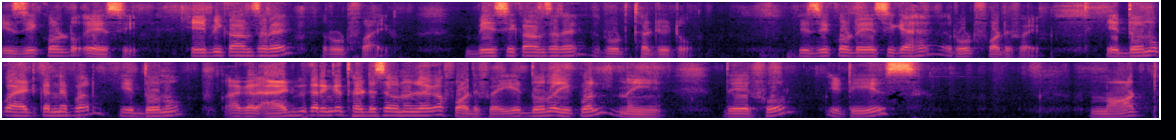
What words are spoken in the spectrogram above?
is equal to A C A B का आंसर है रूट फाइव बी सी का आंसर है root thirty two is equal to A C क्या है? रूट फोर्टी फाइव ये दोनों को ऐड करने पर, ये दोनों अगर ऐड भी करेंगे थर्टी सेवन हो जाएगा फोर्टी फाइव ये दोनों इक्वल नहीं है. Therefore it is not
